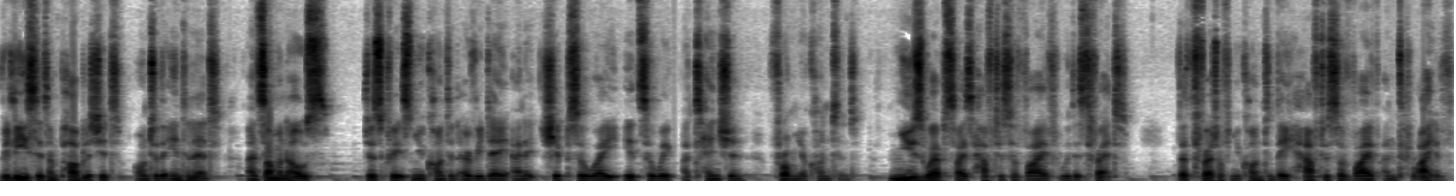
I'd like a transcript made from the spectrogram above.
release it and publish it onto the internet, and someone else just creates new content every day and it chips away, it's away attention from your content. News websites have to survive with this threat. The threat of new content, they have to survive and thrive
